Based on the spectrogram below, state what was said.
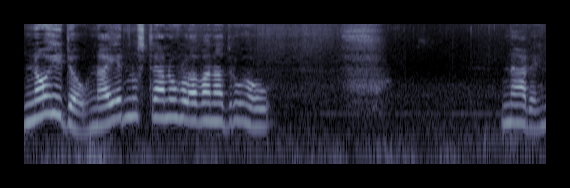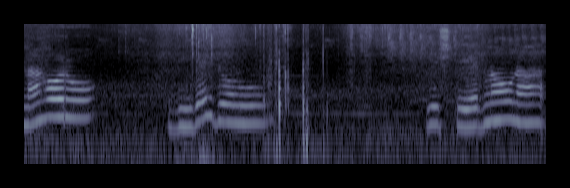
nohy jdou na jednu stranu, hlava na druhou. Nádech nahoru, výdech dolů. Ještě jednou na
